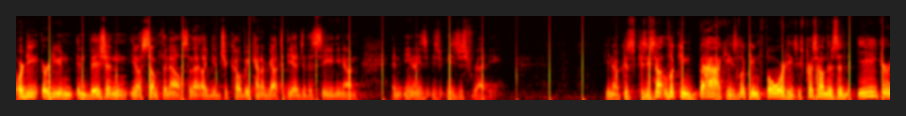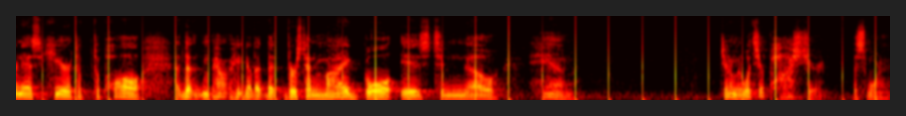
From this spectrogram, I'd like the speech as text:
Or do you, or do you envision, you know, something else? And that, like Jacoby kind of got to the edge of the seat, you know, and, and you know, he's, he's, he's just ready. You know, because he's not looking back, he's looking forward, he's, he's pressing on. There's an eagerness here to, to Paul. Uh, how, that, that verse 10 my goal is to know him. Gentlemen, what's your posture this morning?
